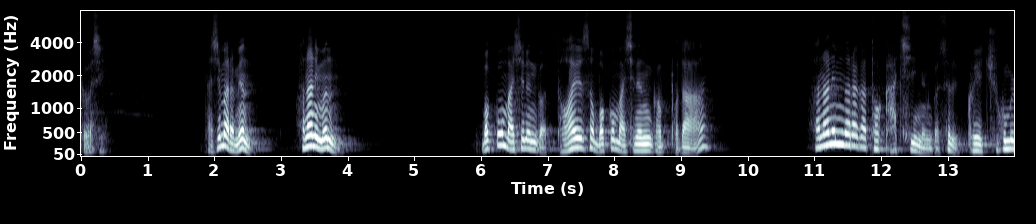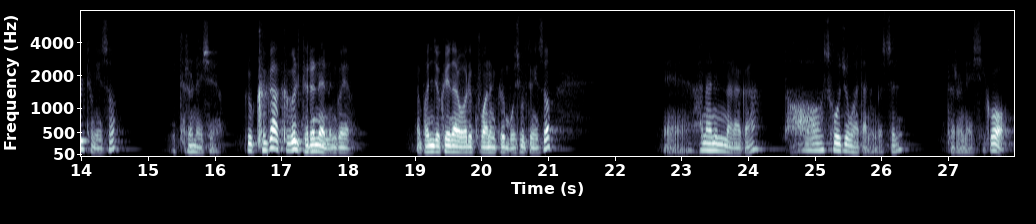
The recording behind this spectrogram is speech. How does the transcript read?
그것이 다시 말하면 하나님은 먹고 마시는 것 더해서 먹고 마시는 것보다 하나님 나라가 더 가치 있는 것을 그의 죽음을 통해서 드러내셔요. 그리고 그가 그걸 드러내는 거예요. 먼저 그의 나라를 구하는 그 모습을 통해서 예, 하나님 나라가 더 소중하다는 것을 드러내시고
